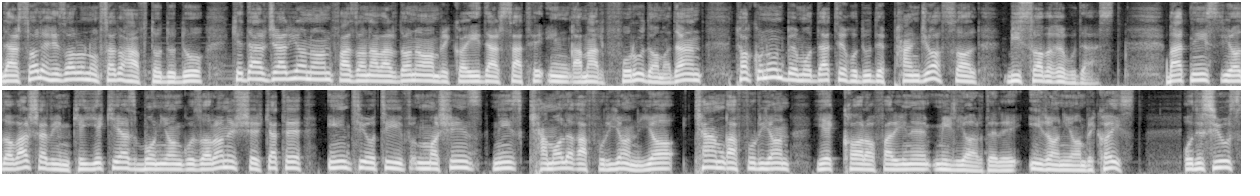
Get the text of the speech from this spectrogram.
در سال 1972 که در جریان آن فضانوردان آمریکایی در سطح این قمر فرود آمدند تا کنون به مدت حدود 50 سال بی سابقه بوده است. بد نیست یادآور شویم که یکی از بنیانگذاران شرکت اینتیوتیو ماشینز نیز کمال غفوریان یا کم غفوریان یک کارآفرین میلیاردر ایرانی آمریکایی است. اودیسیوس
